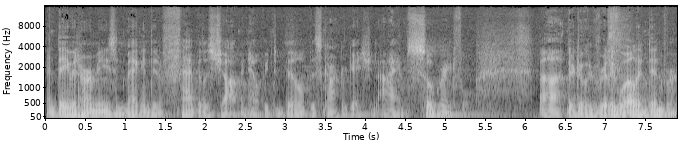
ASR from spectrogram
And David Hermes and Megan did a fabulous job in helping to build this congregation. I am so grateful. Uh, they're doing really well in Denver,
